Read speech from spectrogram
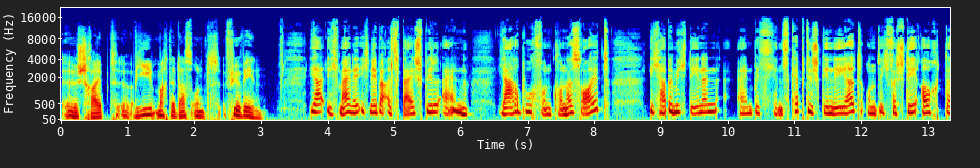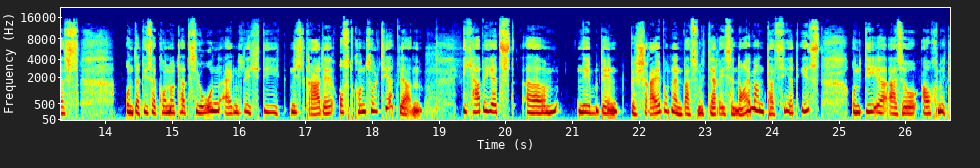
äh, schreibt? Wie macht er das und für wen? Ja, ich meine, ich nehme als Beispiel ein Jahrbuch von Connersreuth. Ich habe mich denen ein bisschen skeptisch genähert und ich verstehe auch, dass unter dieser Konnotation eigentlich, die nicht gerade oft konsultiert werden. Ich habe jetzt ähm, neben den Beschreibungen, was mit Therese Neumann passiert ist und die er also auch mit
